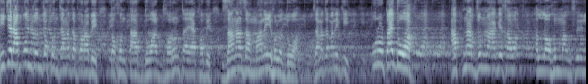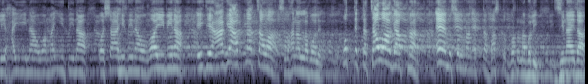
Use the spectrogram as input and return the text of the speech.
নিজের আপনজন যখন জানাজা পড়াবে, তখন তার দোয়ার ধরনটা এক হবে। জানাজা মানেই হলো দোয়া। জানাজা মানে কি? পুরোটাই দোয়া। আপনার জন্য আগে চাওয়া ওয়া ওয়া এই যে আগে আপনার চাওয়া, সুবহানাল্লাহ বলেন। প্রত্যেকটা চাওয়া আগে আপনার। এ মুসলমান, একটা বাস্তব ঘটনা বলি। ঝিনাইদা,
